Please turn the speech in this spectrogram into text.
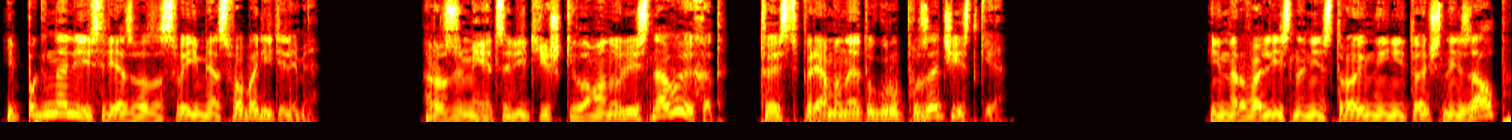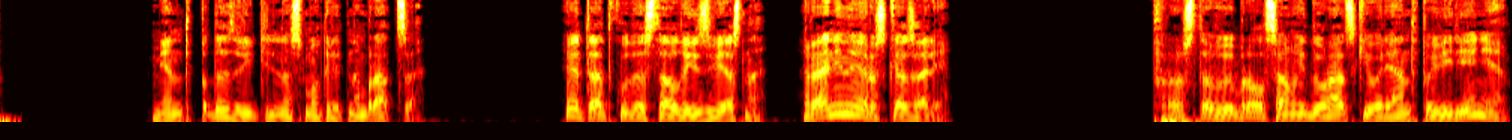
и погнались резво за своими освободителями. Разумеется, детишки ломанулись на выход, то есть прямо на эту группу зачистки и нарвались на нестройный и неточный залп? Мент подозрительно смотрит на братца. Это откуда стало известно? Раненые рассказали? Просто выбрал самый дурацкий вариант поведения,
